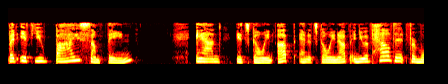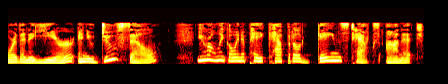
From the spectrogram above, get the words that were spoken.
But if you buy something and it's going up and it's going up and you have held it for more than a year and you do sell, you're only going to pay capital gains tax on it.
